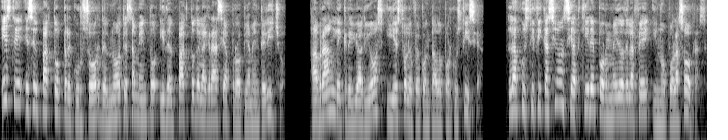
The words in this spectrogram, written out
Este es el pacto precursor del Nuevo Testamento y del pacto de la gracia propiamente dicho. Abraham le creyó a Dios y esto le fue contado por justicia. La justificación se adquiere por medio de la fe y no por las obras.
